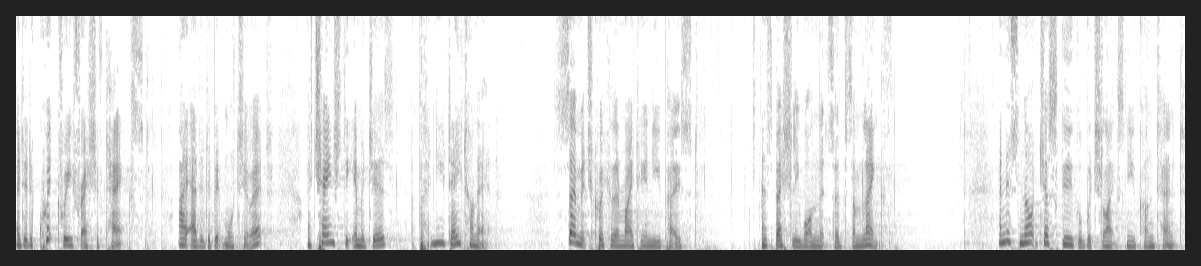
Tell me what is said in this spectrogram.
I did a quick refresh of text, I added a bit more to it, I changed the images, and put a new date on it. So much quicker than writing a new post, especially one that's of some length. And it's not just Google which likes new content,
